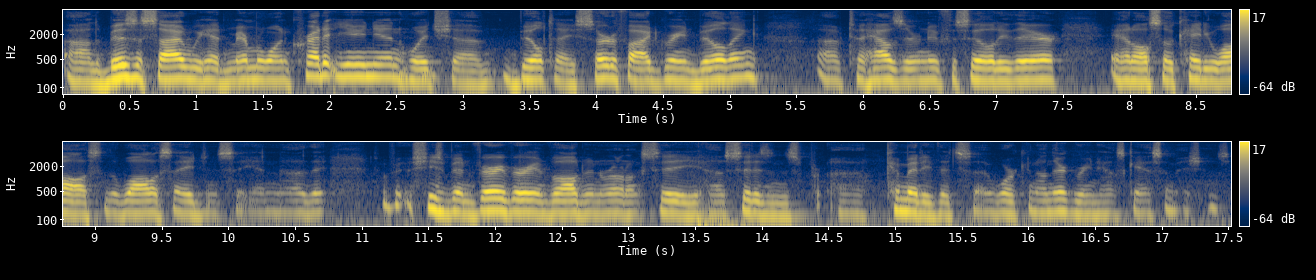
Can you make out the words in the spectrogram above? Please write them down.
Uh, on the business side, we had Member One Credit Union, which uh, built a certified green building uh, to house their new facility there, and also Katie Wallace, of the Wallace Agency. And uh, the, she's been very, very involved in Roanoke City uh, Citizens uh, Committee that's working on their greenhouse gas emissions.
